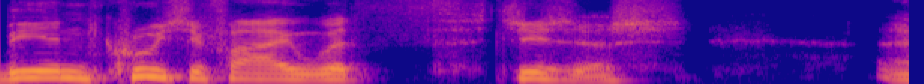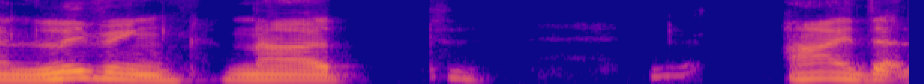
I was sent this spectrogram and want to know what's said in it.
being crucified with Jesus and living not I that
